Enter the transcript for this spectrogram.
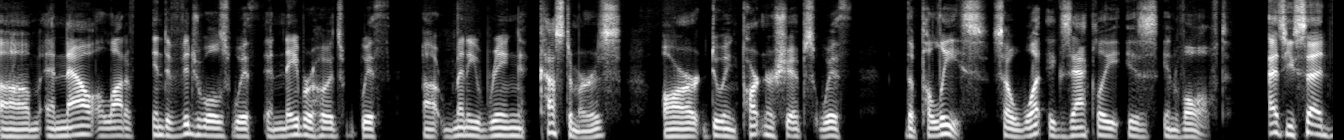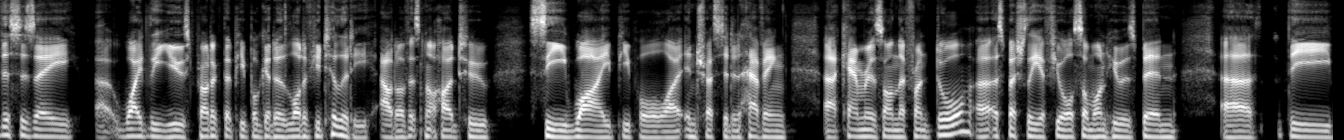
Um, and now a lot of individuals with in neighborhoods with uh, many Ring customers are doing partnerships with the police. So, what exactly is involved? As you said, this is a uh, widely used product that people get a lot of utility out of. It's not hard to see why people are interested in having uh, cameras on their front door, uh, especially if you're someone who has been uh, the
